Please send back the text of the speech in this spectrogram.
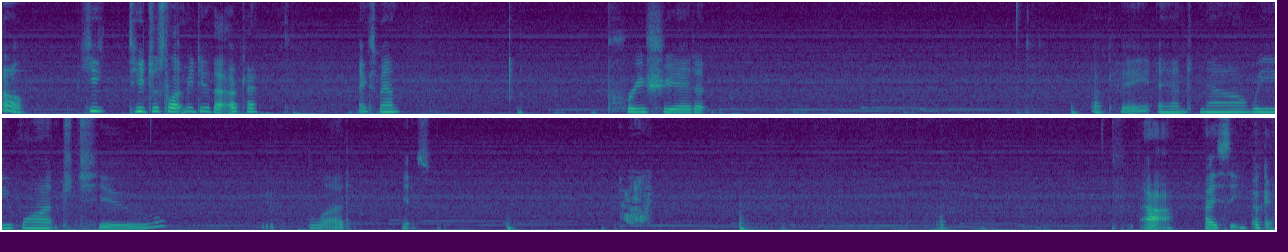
Oh, he just let me do that. Okay. Thanks, man. Appreciate it. Okay, and now we want to blood. Yes. Ah, I see. Okay.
